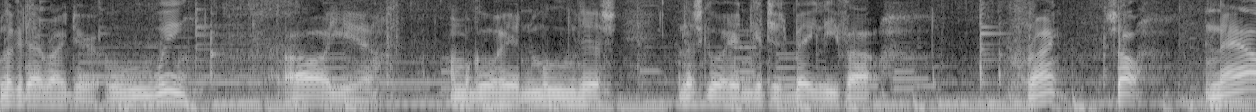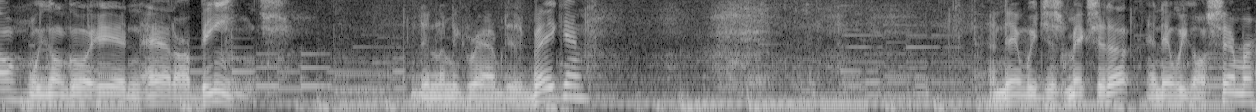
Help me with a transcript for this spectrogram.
Look at that right there. Ooh wee. Oh yeah. I'm gonna go ahead and move this, and let's go ahead and get this bay leaf out. Right? So, now we're gonna go ahead and add our beans. Then let me grab this bacon. And then we just mix it up and then we're gonna simmer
